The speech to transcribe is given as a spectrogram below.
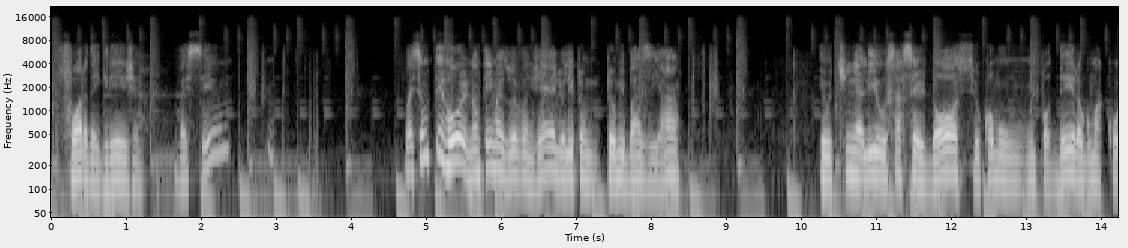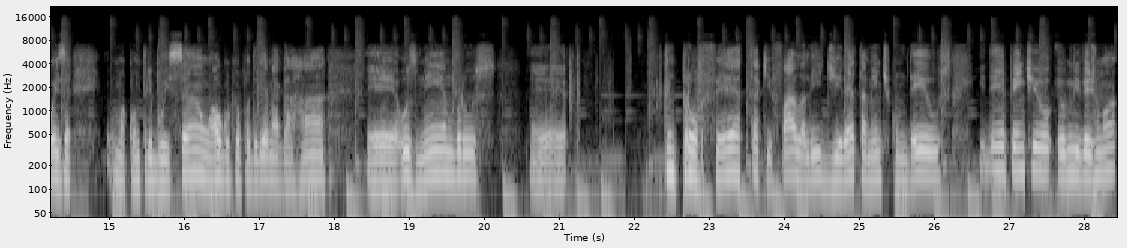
fora da igreja? Vai ser um, vai ser um terror. Não tem mais o evangelho ali para eu me basear. Eu tinha ali o sacerdócio como um, um poder, alguma coisa, uma contribuição, algo que eu poderia me agarrar, é, os membros, é, um profeta que fala ali diretamente com Deus, e de repente eu, eu me vejo numa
